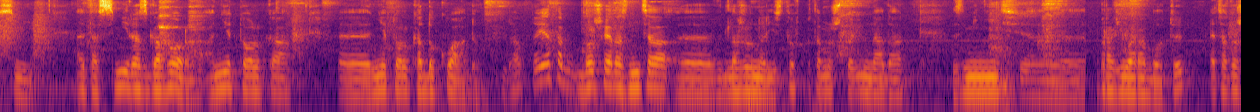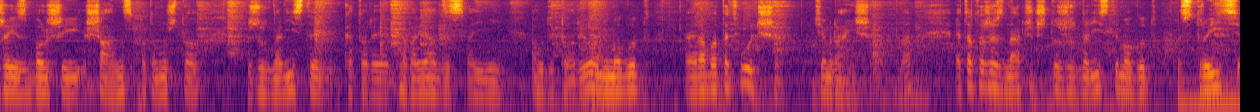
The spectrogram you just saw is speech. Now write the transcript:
СМИ. Это СМИ разговора, а не только не только докладу. Да? И это большая разница для журналистов, потому что им надо изменить правила работы. Это тоже есть больший шанс, потому что журналисты, которые говорят за своими аудиторией, они могут работать лучше, чем раньше. Да? Это тоже значит, что журналисты могут строить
